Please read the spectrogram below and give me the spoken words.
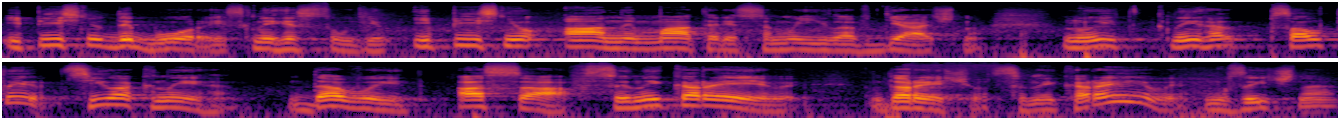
і пісню Дебори із книги суддів, і пісню Анни Матері Самуїла вдячну. Ну і книга Псалтир, ціла книга. Давид, Асаф, сини Кареєви. До речі, сини Кареєви музична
